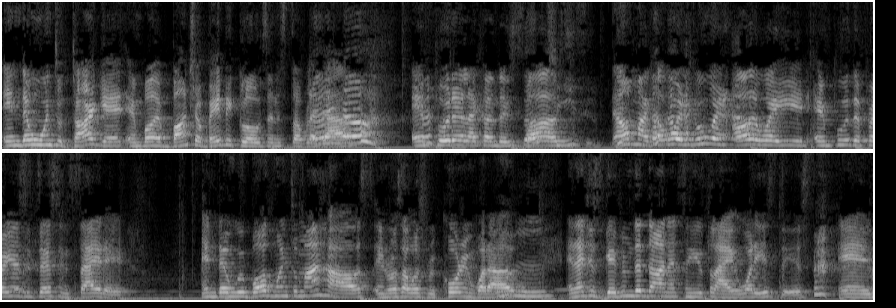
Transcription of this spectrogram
And then we went to Target and bought a bunch of baby clothes and stuff like I that. know. And put it like on this So box. cheesy. Oh my god, we, we went all the way in and put the pregnancy test inside it. And then we both went to my house, and Rosa was recording what I, Mhm. and I just gave him the donuts, and he's like, "What is this?" And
